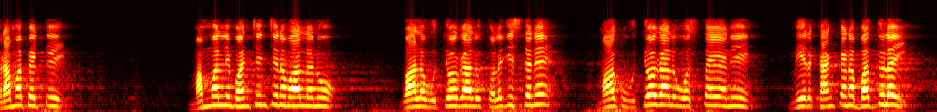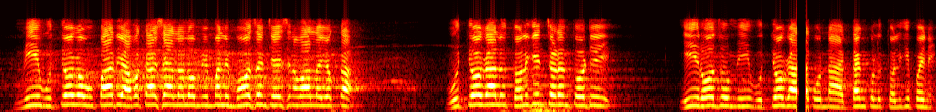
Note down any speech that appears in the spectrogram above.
భ్రమపెట్టి మమ్మల్ని వంచిన వాళ్ళను వాళ్ళ ఉద్యోగాలు తొలగిస్తేనే మాకు ఉద్యోగాలు వస్తాయని మీరు కంకణ బద్దులై మీ ఉద్యోగ ఉపాధి అవకాశాలలో మిమ్మల్ని మోసం చేసిన వాళ్ళ యొక్క ఉద్యోగాలు తొలగించడంతో ఈరోజు మీ ఉద్యోగాలకు ఉన్న అడ్డంకులు తొలగిపోయినాయి.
